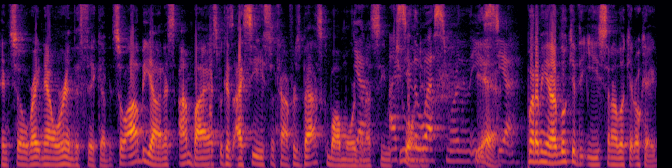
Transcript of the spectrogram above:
And so right now we're in the thick of it. So I'll be honest, I'm biased because I see Eastern Conference basketball more yeah. than I see what I you see the do. West more than the East. Yeah. yeah. But I mean, I look at the East and I look at okay,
